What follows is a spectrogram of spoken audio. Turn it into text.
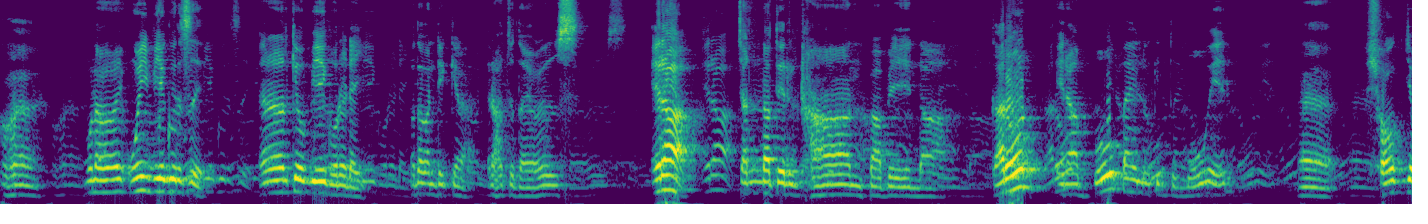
হ্যাঁ মনে হয় ওই বিয়ে করেছে। এরা আর কেউ বিয়ে করে নাই। কথা ঠিক কিনা? এরা হচ্ছে দায়স এরা জান্নাতের ঘ্রাণ পাবে না। কারণ এরা বউ পাইলো, কিন্তু বউয়ের শখ যে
